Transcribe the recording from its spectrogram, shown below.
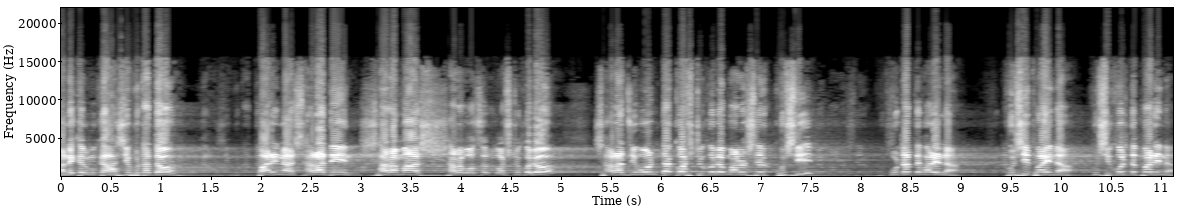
অনেকের মুখে হাসি ফোটাতেও পারি না। সারা দিন সারা মাস, সারা বছর কষ্ট করেও, সারা জীবনটা কষ্ট করে মানুষের খুশি ফুটাতে পারি না, খুশি পাই না, খুশি করতে পারি না।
